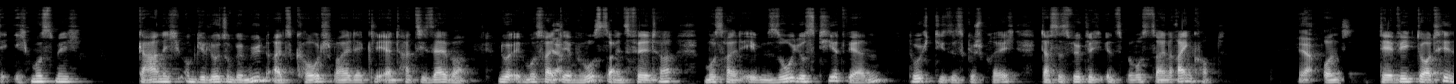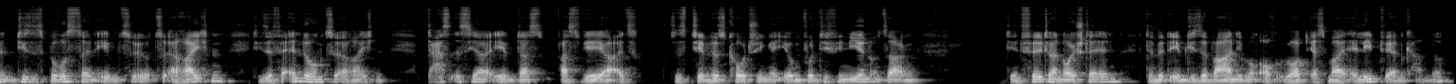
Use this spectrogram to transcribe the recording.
ich muss mich gar nicht um die Lösung bemühen als Coach, weil der Klient hat sie selber. Nur muss halt ja. der Bewusstseinsfilter muss halt eben so justiert werden durch dieses Gespräch, dass es wirklich ins Bewusstsein reinkommt. Ja. Und der Weg dorthin, dieses Bewusstsein eben zu, zu erreichen, diese Veränderung zu erreichen, das ist ja eben das, was wir ja als systemisches Coaching ja irgendwo definieren und sagen, den Filter neu stellen, damit eben diese Wahrnehmung auch überhaupt erstmal erlebt werden kann. Ne?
